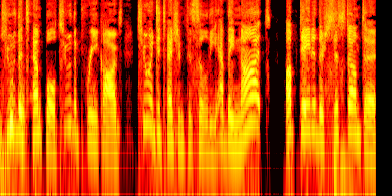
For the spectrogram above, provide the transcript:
to the temple, to the precogs, to a detention facility? Have they not updated their system to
